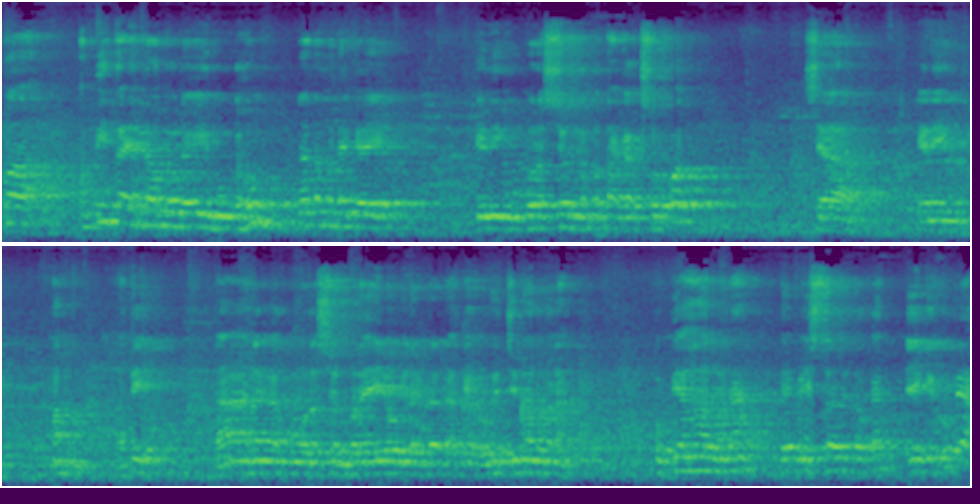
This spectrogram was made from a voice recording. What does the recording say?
Pa, ang pitay daw ko na imong gahom, na naman ay kay kining orasyon nga patagag support. Siya, kining, ma'am, ati, na nang akong orasyon, pareyo, pinagdada kay original mo na. Kopyahan mo na, kaya may story to ka, eh, kikopya.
